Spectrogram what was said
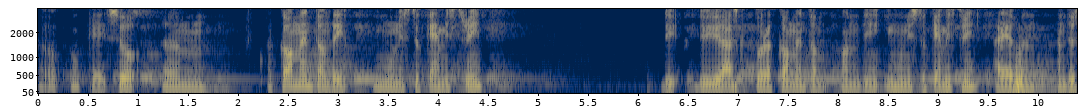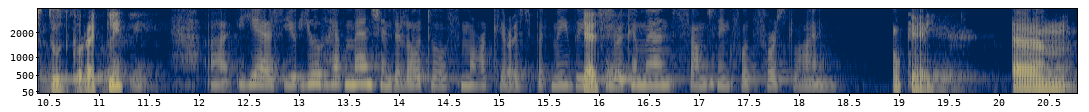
Oh, okay, so um, a comment on the immunohistochemistry. Do, do you ask for a comment on, on the immunohistochemistry? I haven't understood correctly. Uh, yes, you, you have mentioned a lot of markers, but maybe Yes. you can recommend something for the first line. Okay. Um,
